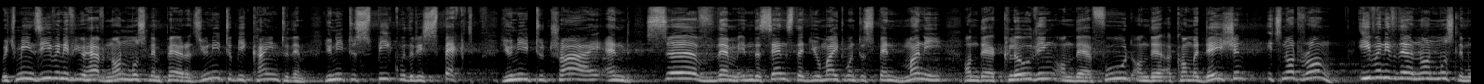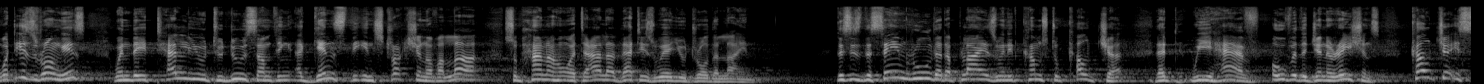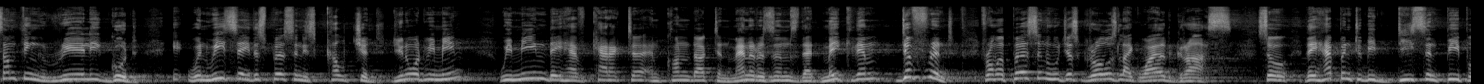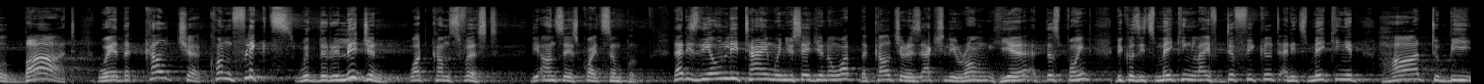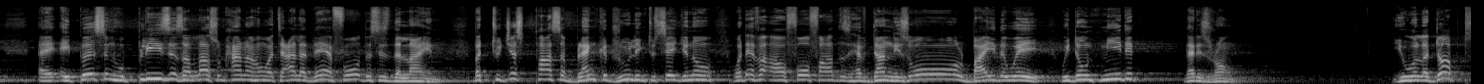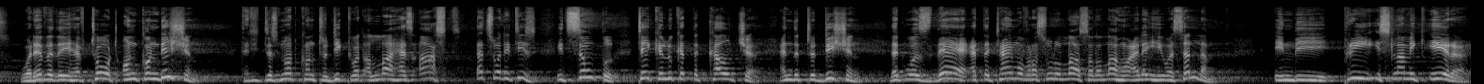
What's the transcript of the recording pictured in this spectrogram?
Which means, even if you have non Muslim parents, you need to be kind to them. You need to speak with respect. You need to try and serve them in the sense that you might want to spend money on their clothing, on their food, on their accommodation. It's not wrong. Even if they're non Muslim, what is wrong is when they tell you to do something against the instruction of Allah subhanahu wa ta'ala, that is where you draw the line. This is the same rule that applies when it comes to culture that we have over the generations. Culture is something really good. When we say this person is cultured, do you know what we mean? We mean they have character and conduct and mannerisms that make them different from a person who just grows like wild grass. So they happen to be decent people, but where the culture conflicts with the religion, what comes first? The answer is quite simple. That is the only time when you said, you know what, the culture is actually wrong here at this point because it's making life difficult and it's making it hard to be a, a, person who pleases Allah subhanahu wa ta'ala. Therefore, this is the line. But to just pass a blanket ruling to say, you know, whatever our forefathers have done is all by the way, we don't need it, that is wrong. You will adopt whatever they have taught on condition that it does not contradict what Allah has asked. That's what it is. It's simple. Take a look at the culture and the tradition that was there at the time of Rasulullah sallallahu alaihi wasallam in the pre-Islamic era.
